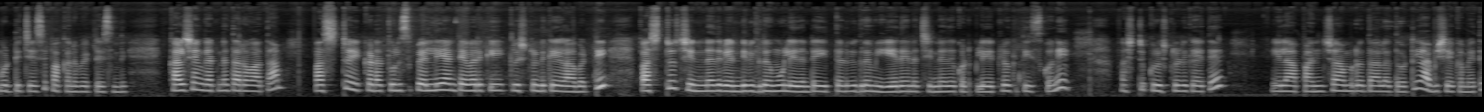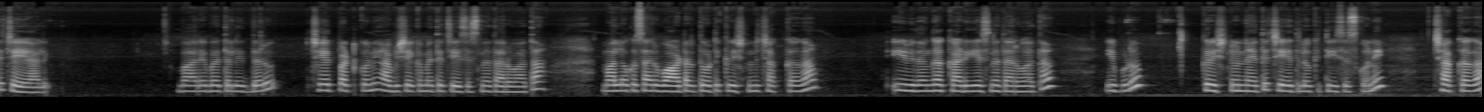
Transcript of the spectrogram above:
ముట్టించేసి పక్కన పెట్టేసింది. కలశం కట్టిన తర్వాత ఫస్ట్ ఇక్కడ తులసి పెళ్ళి అంటే ఎవరికి? కృష్ణుడికే కాబట్టి ఫస్ట్ చిన్నది వెండి విగ్రహము లేదంటే ఇత్తడి విగ్రహం ఏదైనా చిన్నది ఒకటి ప్లేట్లోకి తీసుకొని ఫస్ట్ కృష్ణుడికి అయితే ఇలా పంచామృతాలతోటి అభిషేకం అయితే చేయాలి. భార్యాభర్తలు ఇద్దరు చేతి పట్టుకొని అభిషేకం అయితే చేసేసిన తర్వాత మళ్ళీ ఒకసారి వాటర్ తోటి కృష్ణుని చక్కగా ఈ విధంగా కడిగేసిన తర్వాత ఇప్పుడు కృష్ణుని అయితే చేతిలోకి తీసేసుకొని చక్కగా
